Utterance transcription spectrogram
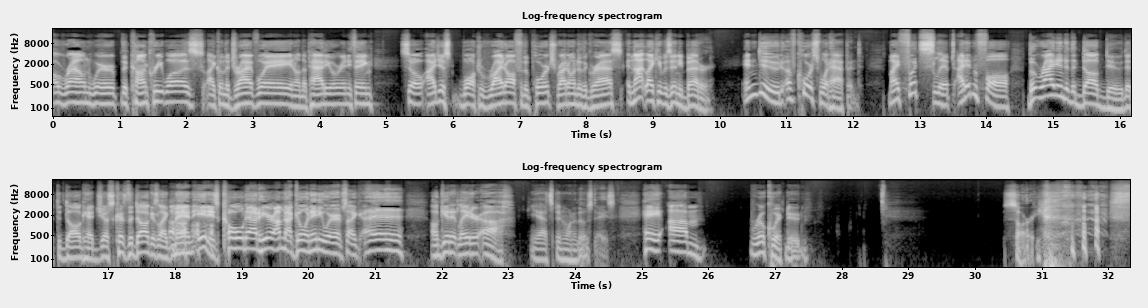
around where the concrete was, like on the driveway and on the patio or anything. So I just walked right off of the porch, right onto the grass, and not like it was any better. And dude, of course, what happened? My foot slipped. I didn't fall, but right into the dog dude that the dog had just because the dog is like, man, it is cold out here. I'm not going anywhere. It's like, uh, I'll get it later. Ah, yeah, it's been one of those days. Hey, um, real quick, dude. Sorry.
